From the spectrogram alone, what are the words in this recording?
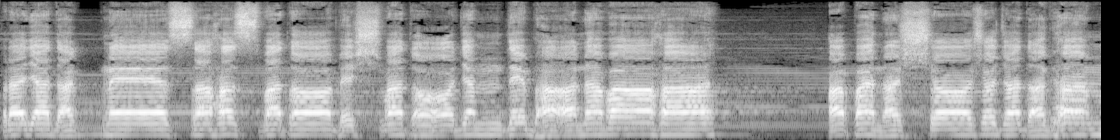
प्रजदग्ने सहस्वतो विश्वतो जन्ति भानवाः। अपनश्योष च दघम्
